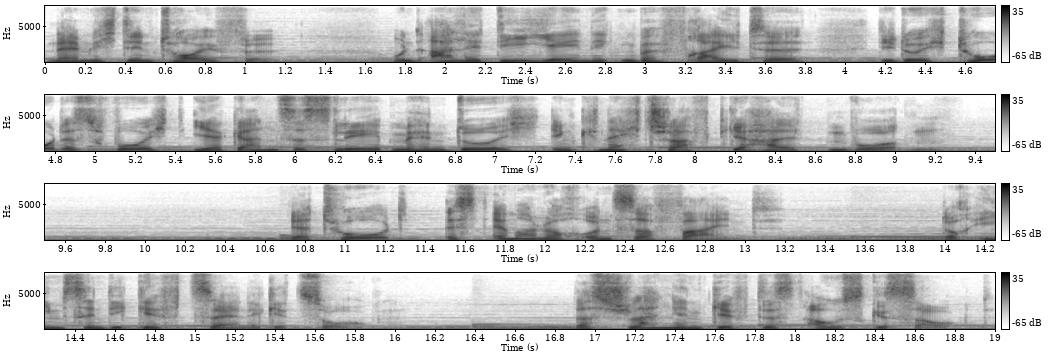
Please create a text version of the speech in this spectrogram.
nämlich den Teufel, und alle diejenigen befreite, die durch Todesfurcht ihr ganzes Leben hindurch in Knechtschaft gehalten wurden. Der Tod ist immer noch unser Feind, doch ihm sind die Giftzähne gezogen. Das Schlangengift ist ausgesaugt.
